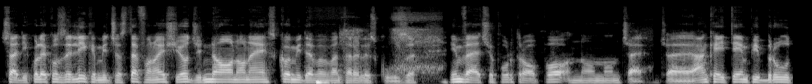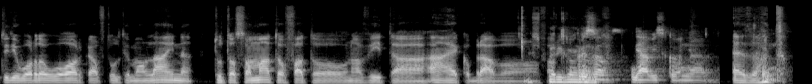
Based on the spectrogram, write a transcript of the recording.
cioè di quelle cose lì che mi dice Stefano esci oggi, no non esco e mi devo inventare le scuse. Invece purtroppo non, non c'è, cioè anche ai tempi brutti di World of Warcraft Ultima Online, tutto sommato ho fatto una vita... Ah ecco, bravo. Questo Gaviscon. Esatto.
